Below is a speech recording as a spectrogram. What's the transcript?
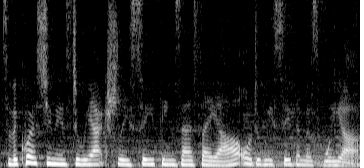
So the question is do we actually see things as they are or do we see them as we are?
